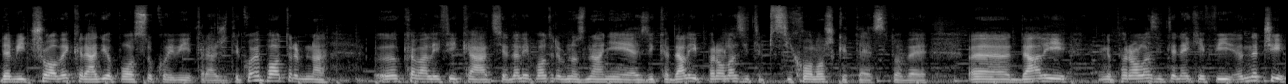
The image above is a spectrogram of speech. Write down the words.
da bi čovek radio posao koji vi tražite? Koja je potrebna e, kvalifikacija, da li je potrebno znanje jezika, da li prolazite psihološke testove, e, da li prolazite neke... Fi... Znači,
